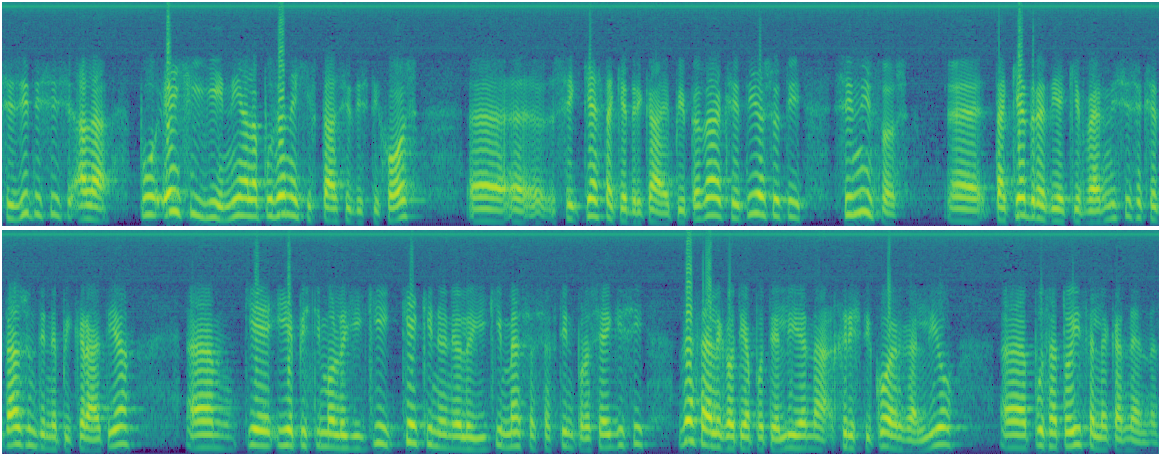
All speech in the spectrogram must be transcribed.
συζήτησης αλλά που έχει γίνει αλλά που δεν έχει φτάσει δυστυχώς ε, και στα κεντρικά επίπεδα εξαιτίας ότι συνήθως τα κέντρα διακυβέρνησης εξετάζουν την επικράτεια και η επιστημολογική και κοινωνιολογική μέσα σε αυτήν προσέγγιση δεν θα έλεγα ότι αποτελεί ένα χρηστικό εργαλείο ε, που θα το ήθελε κανένας.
